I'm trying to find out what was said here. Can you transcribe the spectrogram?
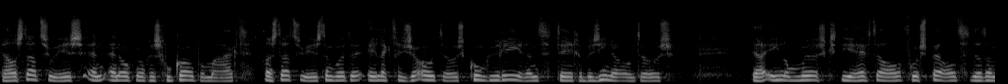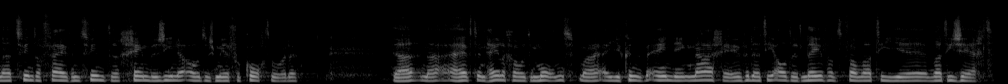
Als dat zo is en, en ook nog eens goedkoper maakt, als dat zo is, dan worden elektrische auto's concurrerend tegen benzineauto's. Ja, Elon Musk die heeft al voorspeld dat er na 2025 geen benzineauto's meer verkocht worden. Ja, nou, hij heeft een hele grote mond, maar je kunt hem één ding nageven, dat hij altijd levert van wat hij, uh, wat hij zegt.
